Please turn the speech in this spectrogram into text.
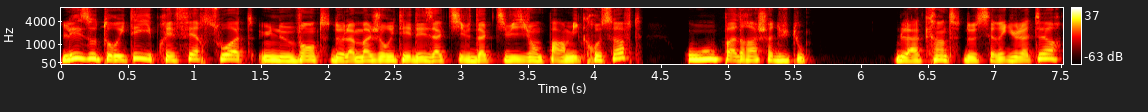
Les autorités y préfèrent soit une vente de la majorité des actifs d'Activision par Microsoft, ou pas de rachat du tout. La crainte de ces régulateurs,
